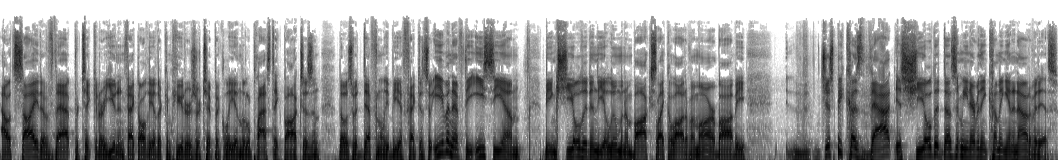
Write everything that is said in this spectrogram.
outside of that particular unit. In fact, all the other computers are typically in little plastic boxes, and those would definitely be affected. So even if the ECM being shielded in the aluminum box, like a lot of them are, Bobby, just because that is shielded doesn't mean everything coming in and out of it is.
